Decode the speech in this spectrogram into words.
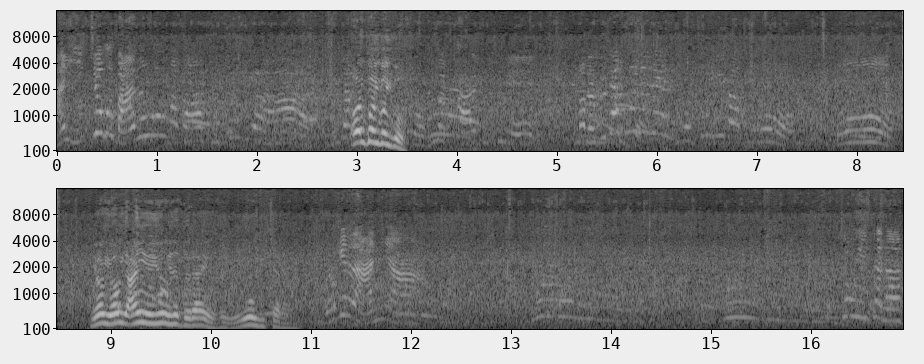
아니 이쪽은 많은 건가 봐. 그쪽이야. 어이구 이거 이거. 엄마. 엄마 물. 어 여기 여기 아니 여기서 놀아요 여기, 여기 있잖아. 여기는 아니야. 저기 있잖아.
